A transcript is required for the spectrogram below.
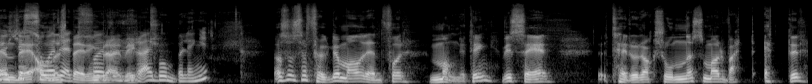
enn det Anders Behring Breivik Så ikke så redd for ei bombe lenger? Altså Selvfølgelig er man redd for mange ting. Vi ser terroraksjonene som har vært etter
